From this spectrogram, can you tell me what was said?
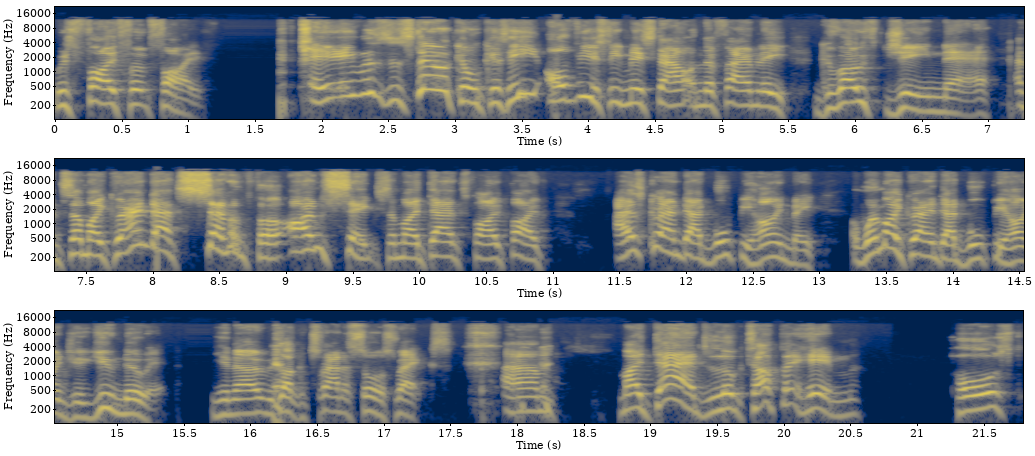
was five foot five. it, it was hysterical because he obviously missed out on the family growth gene there. And so my granddad's seven foot, I'm six, and my dad's five five. As granddad walked behind me, and when my granddad walked behind you, you knew it. You know, it was yeah. like a Tyrannosaurus Rex. Um, my dad looked up at him, paused,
